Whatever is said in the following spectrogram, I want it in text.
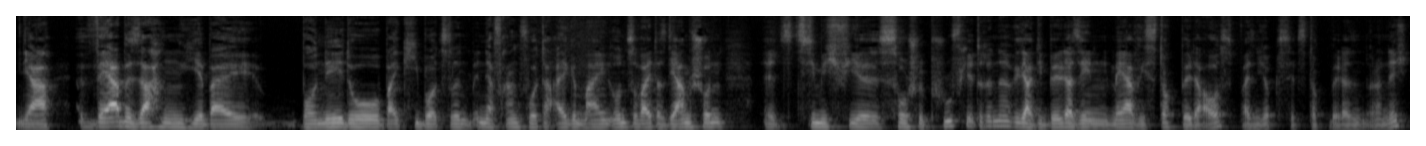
ja, Werbesachen hier bei Bornedo, bei Keyboards drin, in der Frankfurter Allgemein und so weiter. Also die haben schon äh, ziemlich viel Social Proof hier drin. Wie gesagt, die Bilder sehen mehr wie Stockbilder aus. Weiß nicht, ob das jetzt Stockbilder sind oder nicht.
